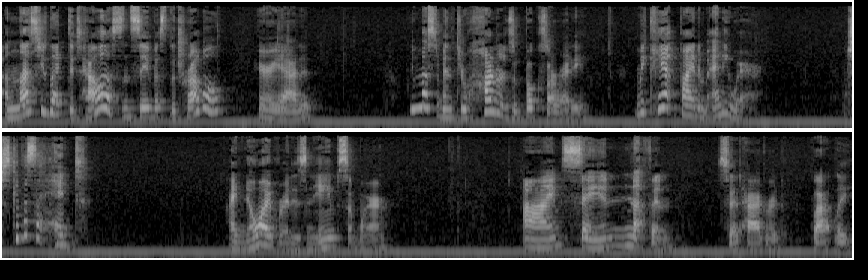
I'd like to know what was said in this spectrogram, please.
Unless you'd like to tell us and save us the trouble, Harry added. We must have been through hundreds of books already, and we can't find him anywhere. Just give us a hint. I know I've read his name somewhere. I'm saying nothing, said Hagrid flatly.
